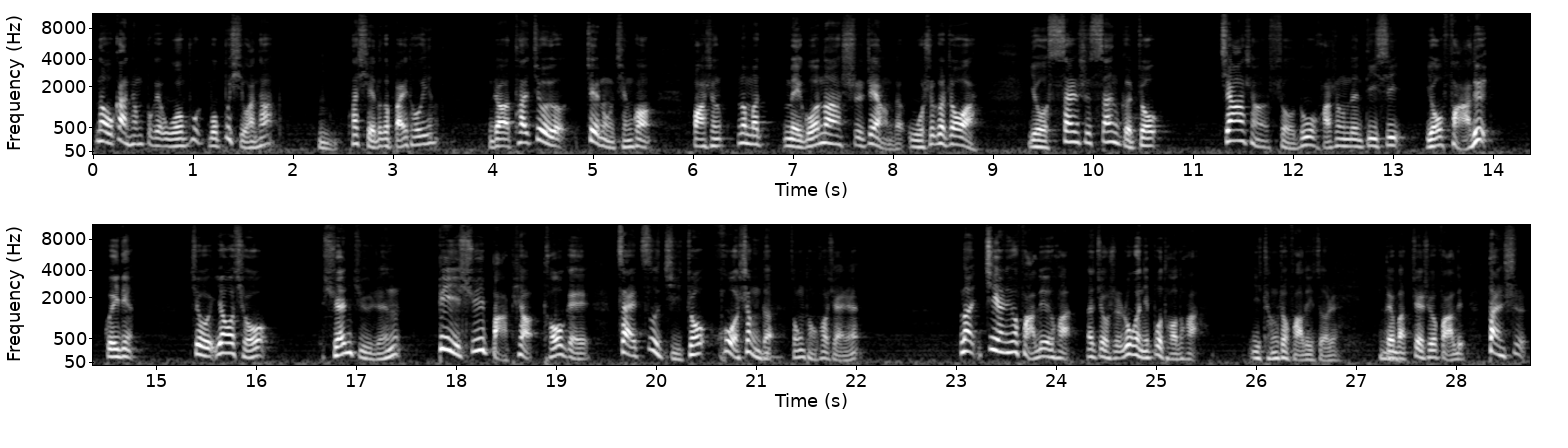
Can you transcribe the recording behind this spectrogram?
那我干什么不给？我不我不喜欢他。嗯，他写了个白头鹰，你知道，他就有这种情况发生。那么美国呢是这样的，五十个州啊，有三十三个州加上首都华盛顿 D.C. 有法律规定，就要求选举人必须把票投给在自己州获胜的总统候选人。那既然有法律的话，那就是如果你不投的话，你承受法律责任，对吧？这是有法律，但是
